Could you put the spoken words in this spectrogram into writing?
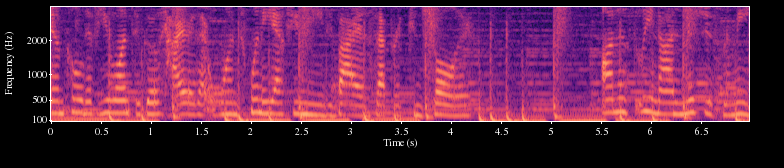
I'm told if you want to go higher that 120F you need to buy a separate controller. Honestly not an issue for me.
